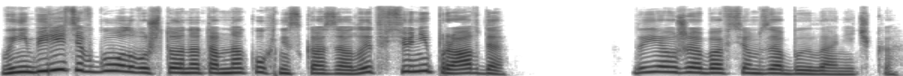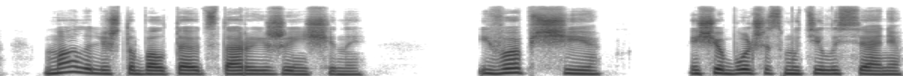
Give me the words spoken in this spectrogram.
вы не берите в голову, что она там на кухне сказала. Это все неправда». «Да я уже обо всем забыла, Анечка. Мало ли что болтают старые женщины». И вообще, еще больше смутилась Аня.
